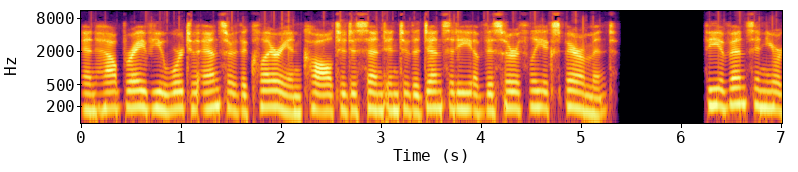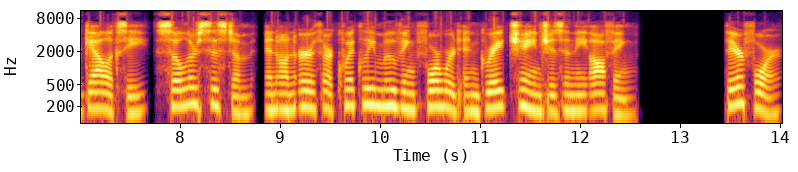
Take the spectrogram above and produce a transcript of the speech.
and how brave you were to answer the clarion call to descend into the density of this earthly experiment. The events in your galaxy, solar system, and on Earth are quickly moving forward and great change is in the offing. Therefore,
